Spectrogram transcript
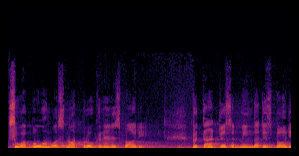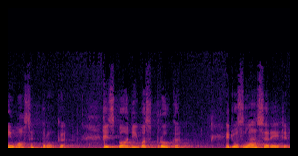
So a bone was not broken in his body. But that doesn't mean that his body wasn't broken. His body was broken. It was lacerated.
